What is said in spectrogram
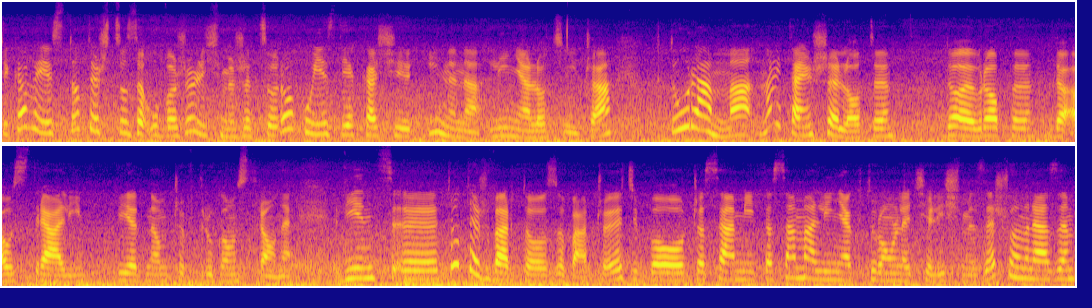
Ciekawe jest to też, co zauważyliśmy, że co roku jest jakaś inna linia lotnicza, która ma najtańsze loty do Europy, do Australii, w jedną czy w drugą stronę. Więc e, to też warto zobaczyć, bo czasami ta sama linia, którą lecieliśmy zeszłym razem,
